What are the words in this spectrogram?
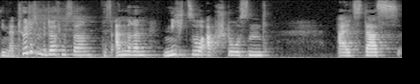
die natürlichen Bedürfnisse des anderen nicht so abstoßend, als dass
